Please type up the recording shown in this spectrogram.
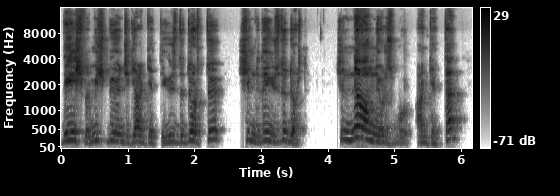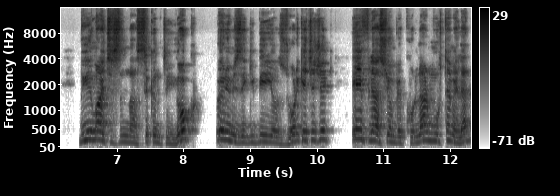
değişmemiş. Bir önceki ankette %4'tü. Şimdi de %4. Şimdi ne anlıyoruz bu anketten? Büyüme açısından sıkıntı yok. Önümüzdeki bir yıl zor geçecek. Enflasyon ve kurlar muhtemelen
